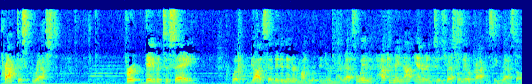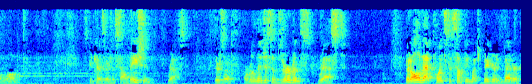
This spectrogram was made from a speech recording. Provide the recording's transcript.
practice rest. For David to say what God said, they didn't enter my, enter my rest. Well, wait a minute. How can they not enter into his rest when they were practicing rest all along? It's because there's a salvation rest. There's a, a religious observance rest. But all of that points to something much bigger and better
